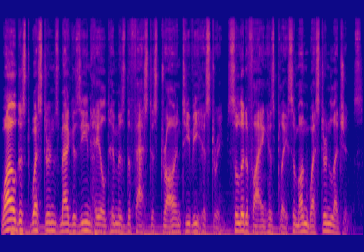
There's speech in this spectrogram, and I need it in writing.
Wildest Westerns magazine hailed him as the fastest draw in TV history, solidifying his place among Western legends.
